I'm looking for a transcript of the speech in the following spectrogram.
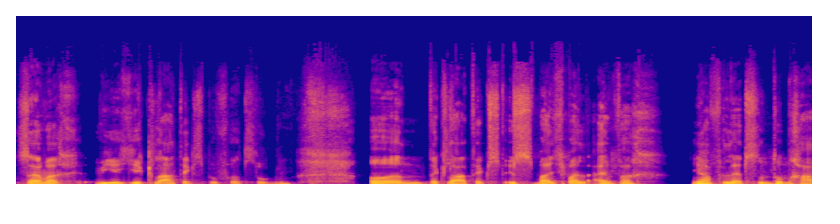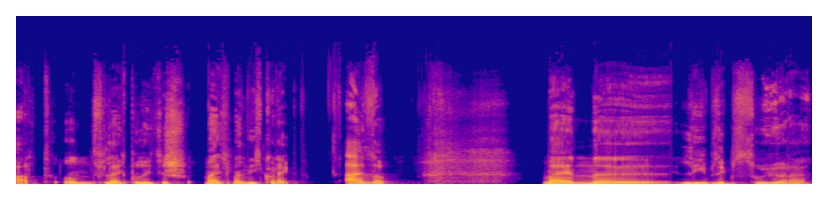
es ist einfach, wir hier Klartext bevorzugen. Und der Klartext ist manchmal einfach ja, verletzend und hart und vielleicht politisch manchmal nicht korrekt. Also, mein äh, Lieblingszuhörer,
